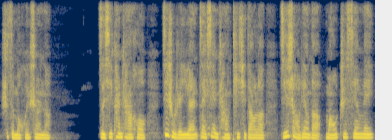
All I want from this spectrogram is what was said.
是怎么回事呢？仔细勘查后，技术人员在现场提取到了极少量的毛织纤维，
